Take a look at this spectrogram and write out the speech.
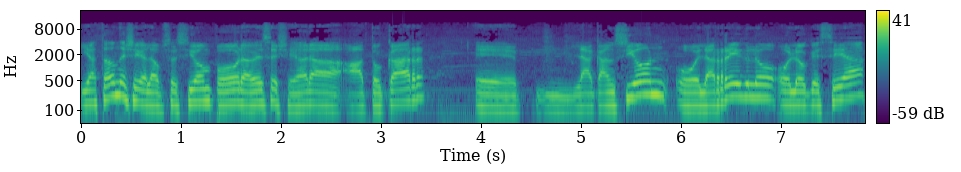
¿Y hasta dónde llega la obsesión por a veces llegar a, tocar eh, la canción o el arreglo o lo que sea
